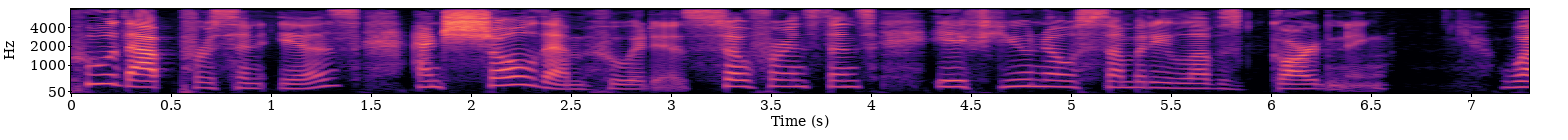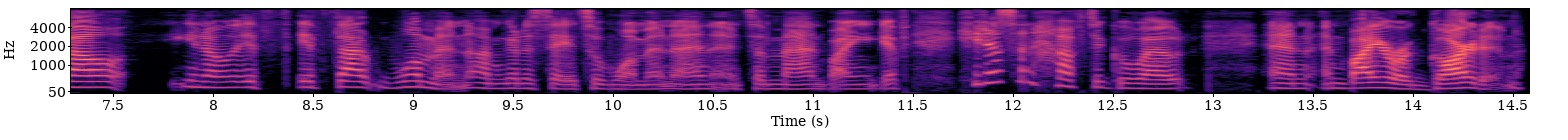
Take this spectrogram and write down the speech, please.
who that person is and show them who it is. So, for instance, if you know somebody loves gardening, well, you know, if if that woman, I'm going to say it's a woman and it's a man buying a gift, he doesn't have to go out and and buy her a garden.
